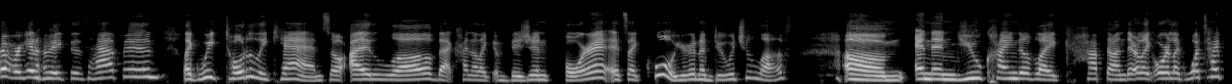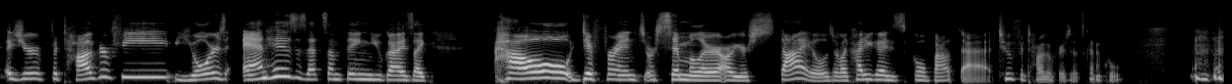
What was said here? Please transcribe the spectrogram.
We're gonna make this happen. Like we totally can. So I love that kind of like a vision for it. It's like cool, you're gonna do what you love um and then you kind of like hopped on there like or like what type is your photography yours and his? Is that something you guys like how different or similar are your styles? Or like how do you guys go about that? Two photographers that's kind of cool.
